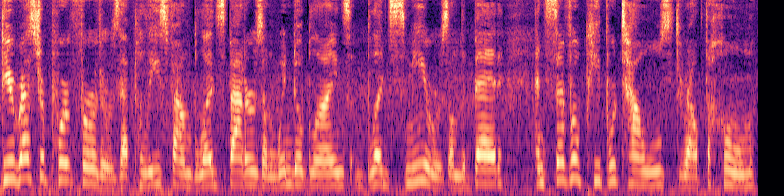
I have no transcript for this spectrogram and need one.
The arrest report furthers that police found blood spatters on window blinds, blood smears on the bed, and several paper towels throughout the home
